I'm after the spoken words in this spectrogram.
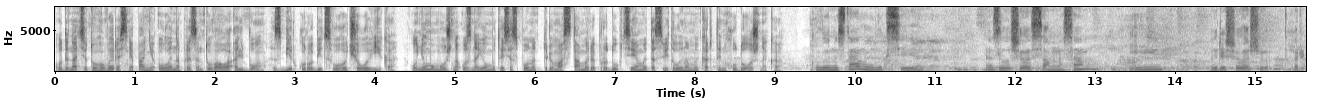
11 вересня пані Олена презентувала альбом збірку робіт свого чоловіка. У ньому можна ознайомитися з понад трьома стами репродукціями та світлинами картин художника. Коли не стало Олексія, я залишилась сам на сам і вирішила, що тепер,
